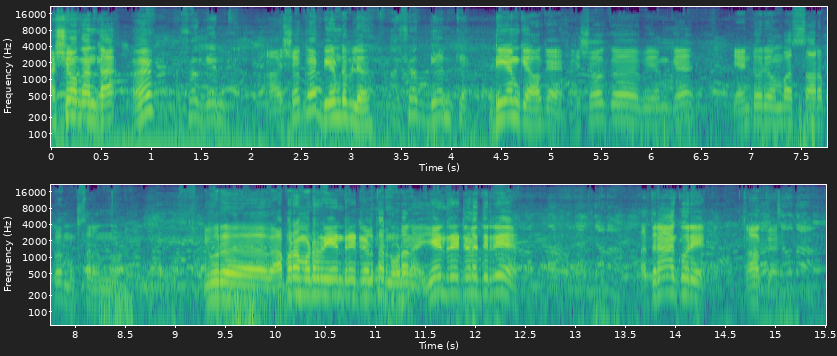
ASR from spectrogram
ಅಶೋಕ್ ಅಂತ ಹಾಂ Ashok D M Ashok B M W Ashok D M K D M K okay Ashok B M K ಎಂಟೂವರೆ ಒಂಬತ್ತು ಸಾವಿರ ರೂಪಾಯಿ ಮುಗ್ಸಾರ ಅಂತ ನೋಡ್ರಿ ಇವರು ವ್ಯಾಪಾರ ಮಾಡೋರು ಏನು ರೇಟ್ ಹೇಳ್ತಾರೆ ನೋಡೋಣ ಏನು ರೇಟ್ ಹೇಳ್ತೀರಿ ಹದಿನಾಲ್ಕು ರೀ ಓಕೆ ಅವ್ರ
